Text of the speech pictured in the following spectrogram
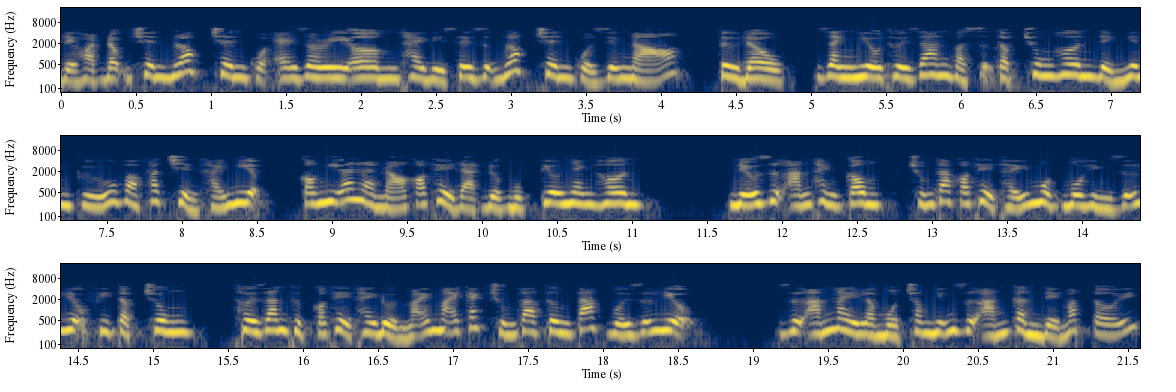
để hoạt động trên blockchain của Ethereum thay vì xây dựng blockchain của riêng nó, từ đầu, dành nhiều thời gian và sự tập trung hơn để nghiên cứu và phát triển khái niệm, có nghĩa là nó có thể đạt được mục tiêu nhanh hơn. Nếu dự án thành công, chúng ta có thể thấy một mô hình dữ liệu phi tập trung, thời gian thực có thể thay đổi mãi mãi cách chúng ta tương tác với dữ liệu. Dự án này là một trong những dự án cần để mắt tới.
